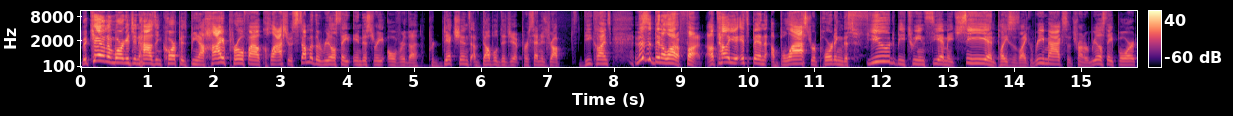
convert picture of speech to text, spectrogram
The Canada Mortgage and Housing Corp has been a high profile clash with some of the real estate industry over the predictions of double digit percentage drop declines. And this has been a lot of fun. I'll tell you, it's been a blast reporting this feud between CMHC and places like REMAX, the Toronto Real Estate Board,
